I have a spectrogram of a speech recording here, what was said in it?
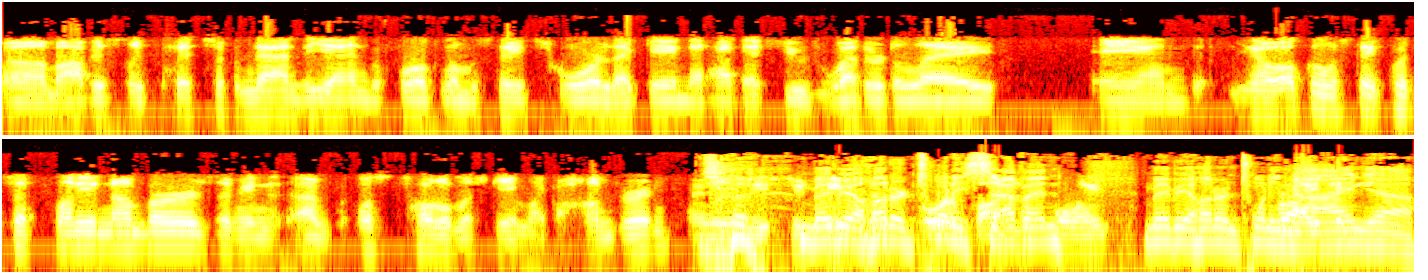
Um, obviously, Pitt took them down to the end before Oklahoma State scored that game that had that huge weather delay. And, you know, Oklahoma State puts up plenty of numbers. I mean, uh, what's the total of this game? Like a 100? I mean, maybe teams have scored a 127, points. maybe 129, Right. yeah.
